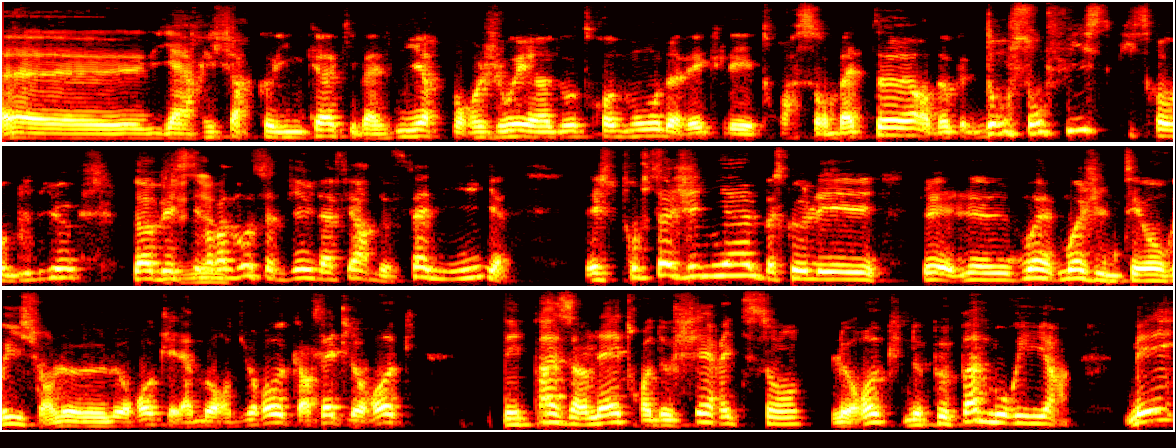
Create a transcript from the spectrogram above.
Euh, il y a Richard Kolinka qui va venir pour jouer un autre monde avec les 300 batteurs, donc, dont son fils qui sera au milieu. Non, mais c'est vraiment, ça devient une affaire de famille. Et je trouve ça génial parce que les, moi, j'ai une théorie sur le, le, rock et la mort du rock. En fait, le rock n'est pas un être de chair et de sang. Le rock ne peut pas mourir. Mais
